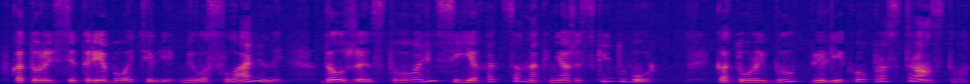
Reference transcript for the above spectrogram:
в который все требователи милославины долженствовали съехаться на княжеский двор, который был великого пространства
